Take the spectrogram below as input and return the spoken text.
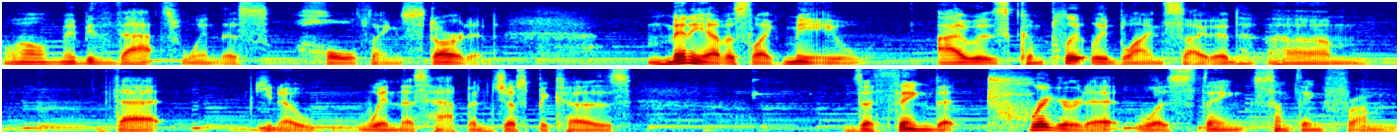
well, maybe that's when this whole thing started. Many of us, like me, I was completely blindsided um, that, you know, when this happened, just because the thing that triggered it was thing something from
